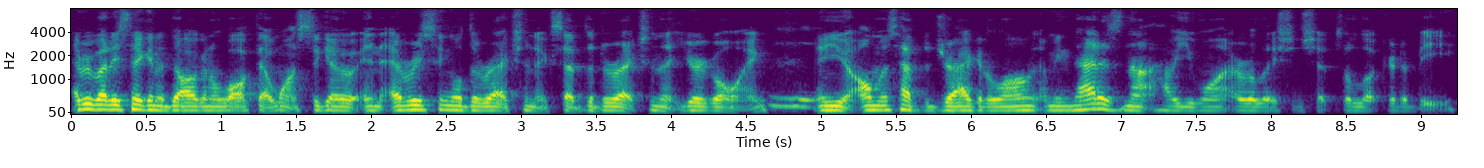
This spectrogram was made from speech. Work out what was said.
everybody's taking a dog on a walk that wants to go in every single direction except the direction that you're going Mhm. and you almost have to drag it along i mean that is not how you want a relationship to look or to be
